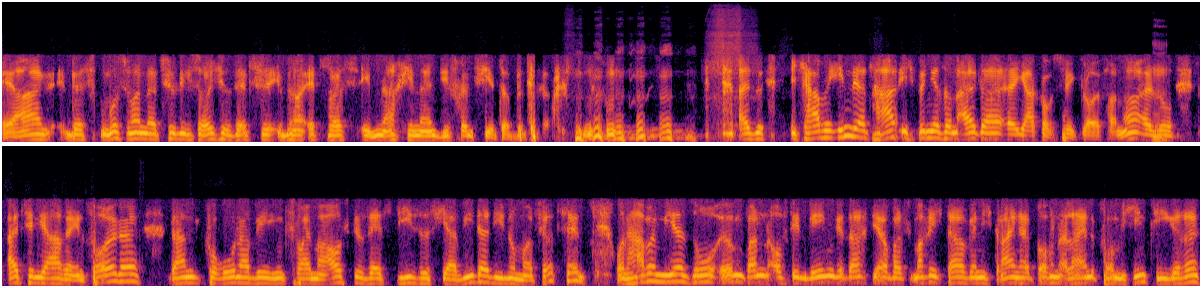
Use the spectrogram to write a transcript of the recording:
Ja, das muss man natürlich solche Sätze immer etwas im Nachhinein differenzierter betrachten. also ich habe in der Tat, ich bin ja so ein alter äh, Jakobswegläufer, ne? also 13 Jahre in Folge, dann Corona wegen zweimal ausgesetzt, dieses Jahr wieder die Nummer 14 und habe mir so irgendwann auf den Wegen gedacht, ja, was mache ich da, wenn ich dreieinhalb Wochen alleine vor mich hintigere,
